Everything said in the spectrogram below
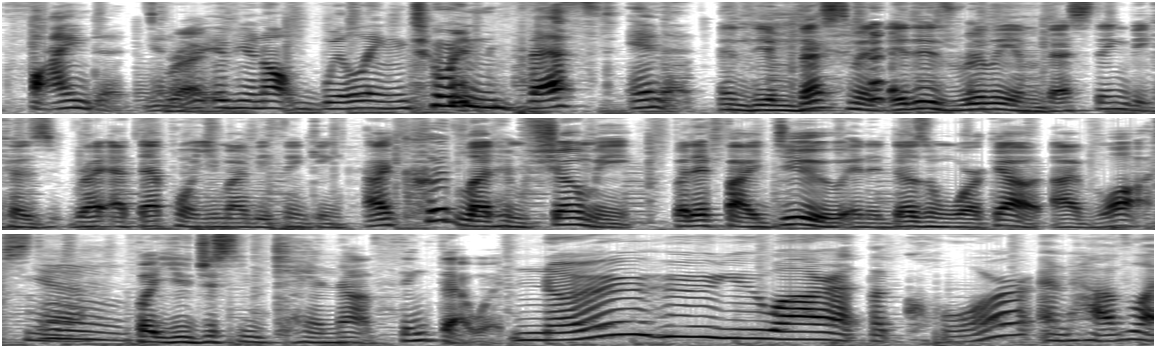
find it, you know, Right. if you're not willing to invest in it. And the investment, it is really investing because right at that point you might be thinking, I could let him show me, but if I do and it doesn't work out, I've lost. Yeah. Mm. But you just you cannot think that way. know who you are at the core and have like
